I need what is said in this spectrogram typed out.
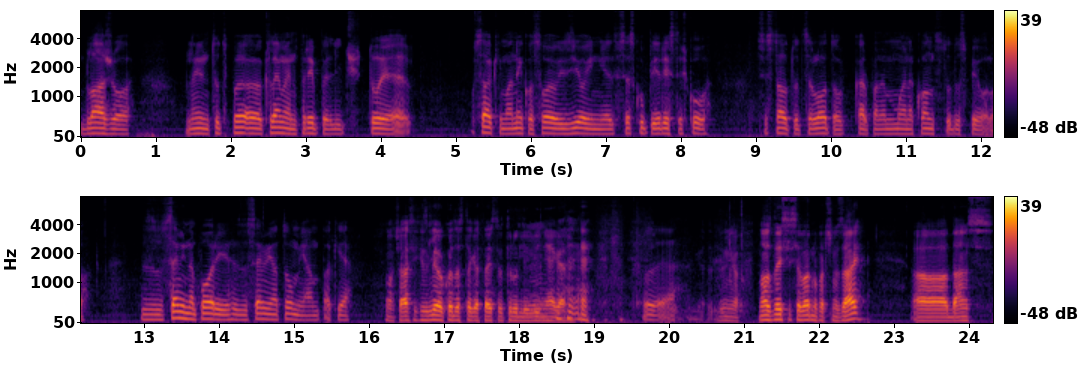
Blažo, ne vem, tudi P- Klemen Prepelič, to je, vsak ima neko svojo vizijo in je vse skupaj res težko sestaviti v celoto, kar pa nam je na koncu tudi uspevalo. Z vsemi napori, z vsemi atomi, ampak je. No, Včasih je izgledalo, kot da ste ga fejst utrudili, vi njega. Da, ja. Zanimivo. No, zdaj si se vrnil pač nazaj. Uh, danes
